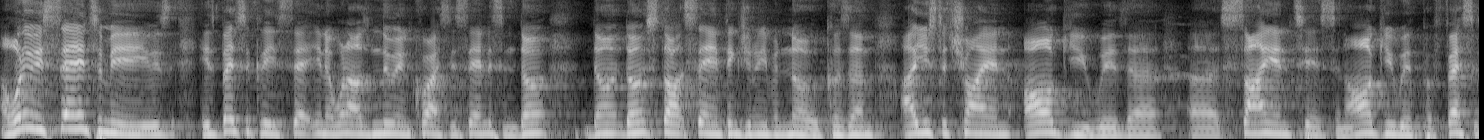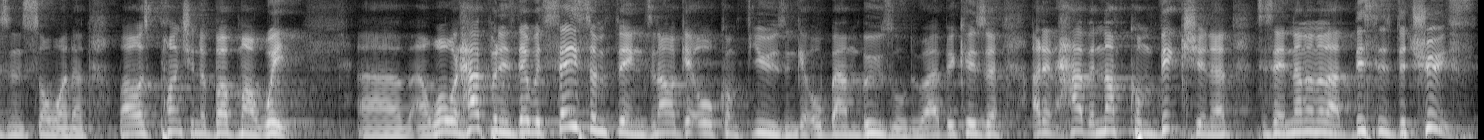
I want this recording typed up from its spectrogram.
And what he was saying to me, he was, he's basically said, you know, when I was new in Christ, he's saying, listen, don't, don't, don't start saying things you don't even know. Because um, I used to try and argue with uh, uh, scientists and argue with professors and so on, uh, but I was punching above my weight. Um, and what would happen is they would say some things and I'll get all confused and get all bamboozled, right? Because uh, I didn't have enough conviction uh, to say, no, no, no, no, this is the truth.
